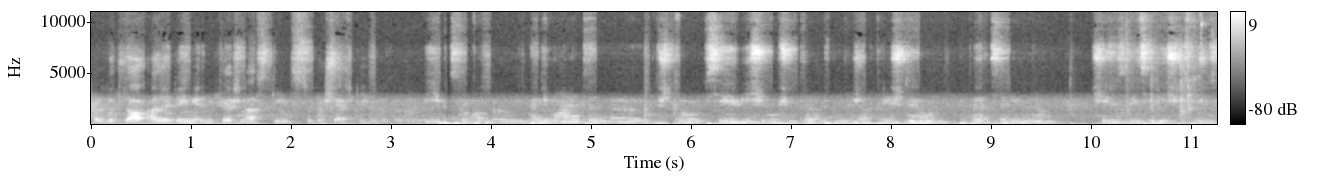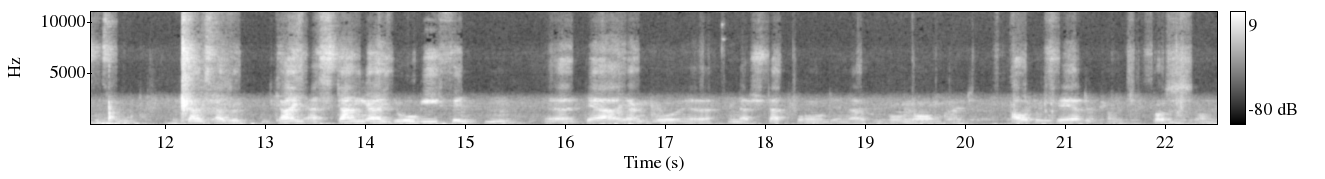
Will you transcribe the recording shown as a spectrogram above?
versucht er auch alle Dinge in Krishnas Dienst zu beschäftigen. И поскольку он понимает, э, что все вещи, в общем-то, принадлежат Кришне, он пытается именно через эти вещи служить Господу. Du kannst also kein Astanga-Yogi finden, äh, der irgendwo äh, in der Stadt wohnt, in der Wohnung und Auto fährt und Bus und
